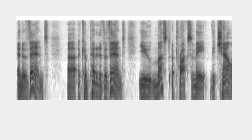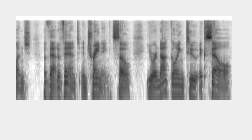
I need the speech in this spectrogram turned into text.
an event, uh, a competitive event, you must approximate the challenge of that event in training. So you are not going to excel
